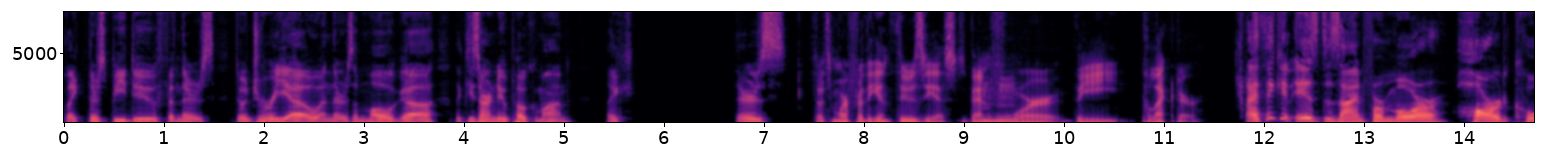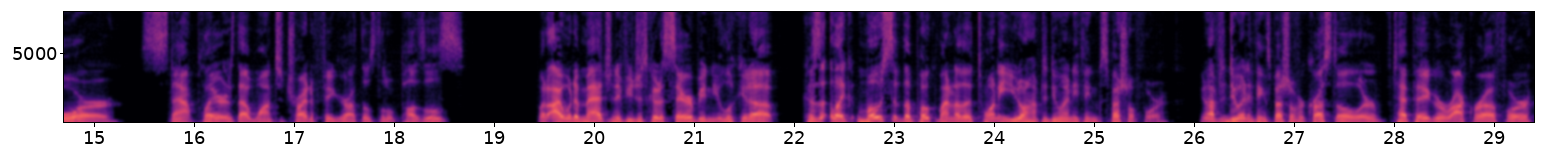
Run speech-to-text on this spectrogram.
like there's Bidoof and there's Dodrio and there's Emolga. Like these aren't new Pokemon. Like there's So it's more for the enthusiast than Mhm. for the collector. I think it is designed for more hardcore snap players that want to try to figure out those little puzzles. But I would imagine if you just go to Serebii and you look it up, because like most of the Pokemon out of the 20, you don't have to do anything special for. You don't have to do anything special for Crustle or Tepig or Rockruff or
